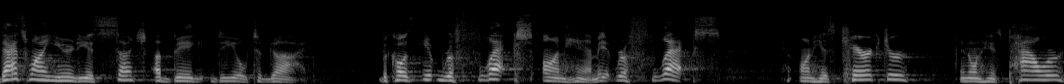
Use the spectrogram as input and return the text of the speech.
That's why unity is such a big deal to God, because it reflects on Him, it reflects on His character and on His power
